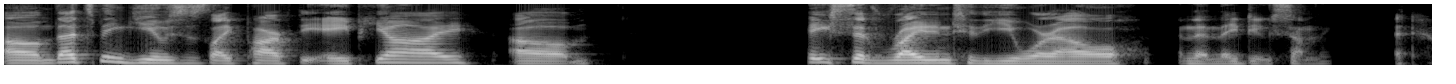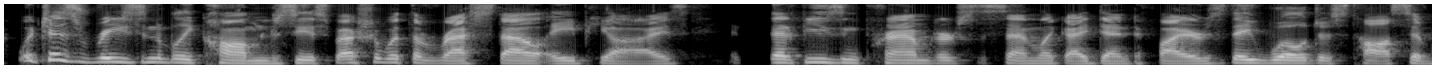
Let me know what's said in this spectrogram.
um, that's being used as like part of the API, um, pasted right into the URL, and then they do something, which is reasonably common to see, especially with the REST style APIs. Instead of using parameters to send like identifiers, they will just toss it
